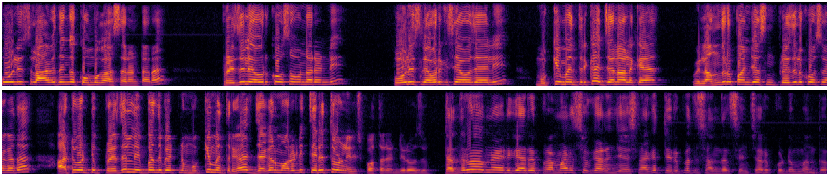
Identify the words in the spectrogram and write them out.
పోలీసులు ఆ విధంగా కొమ్ము కాస్తారంటారా? ప్రజలు ఎవరి కోసం ఉన్నారండి? పోలీసులు ఎవరికి సేవ చేయాలి? ముఖ్యమంత్రికా జనాలకా? వీళ్ళందరూ పనిచేస్తున్న ప్రజల కోసమే కదా అటువంటి ప్రజల్ని ఇబ్బంది పెట్టిన ముఖ్యమంత్రిగా జగన్మోహన్ రెడ్డి చరిత్రలో నిలిచిపోతారండి ఈరోజు. చంద్రబాబు నాయుడు గారు ప్రమాణ స్వీకారం చేసినాక తిరుపతి సందర్శించారు కుటుంబంతో.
